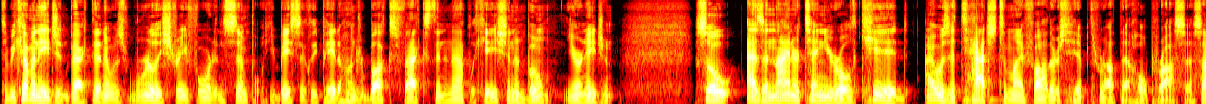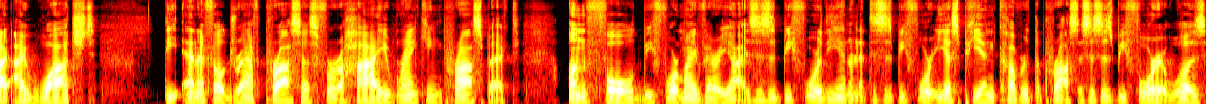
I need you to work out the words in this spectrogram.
to become an agent back then, it was really straightforward and simple. You basically paid a hundred bucks, faxed in an application, and boom, you're an agent. So, as a nine or 10 year old kid, I was attached to my father's hip throughout that whole process. I, I watched the NFL draft process for a high ranking prospect unfold before my very eyes. This is before the internet. This is before ESPN covered the process. This is before it was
